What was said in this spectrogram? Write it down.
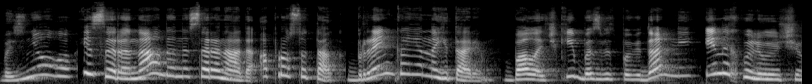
Без нього і серенада не серенада, а просто так бренькання на гітарі. Балачки безвідповідальні і не хвилюючі.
